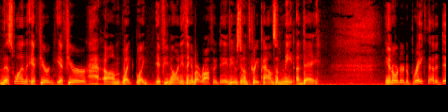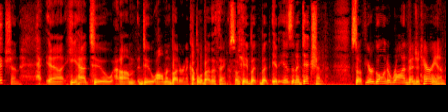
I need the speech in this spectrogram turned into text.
this one, if you're if you're um, like like if you know anything about raw food, Dave, he was doing three pounds of meat a day. In order to break that addiction, uh, he had to um, do almond butter and a couple of other things. Okay, but but it is an addiction. So if you're going to raw and vegetarian,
